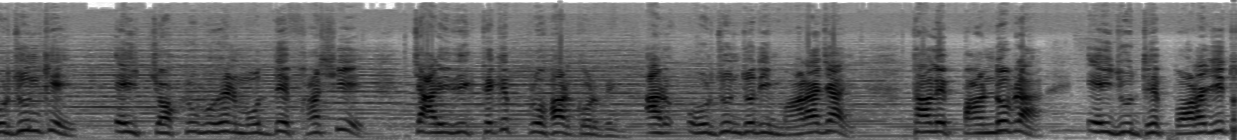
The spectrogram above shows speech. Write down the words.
অর্জুনকে এই চক্রবুহের মধ্যে ফাঁসিয়ে চারিদিক থেকে প্রহার করবেন আর অর্জুন যদি মারা যায়, তাহলে পাণ্ডবরা এই যুদ্ধে পরাজিত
